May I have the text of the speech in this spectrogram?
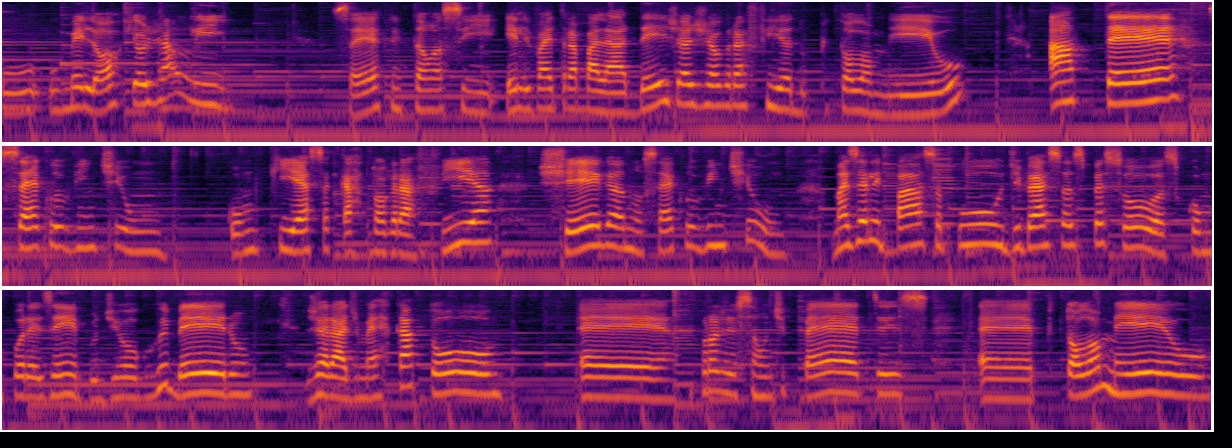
o, o melhor que eu já li, certo? Então, assim, ele vai trabalhar desde a geografia do Ptolomeu até século 21, como que essa cartografia chega no século 21. Mas ele passa por diversas pessoas, como por exemplo Diogo Ribeiro, Gerard Mercator, é, projeção de Pettis, é, Ptolomeu,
